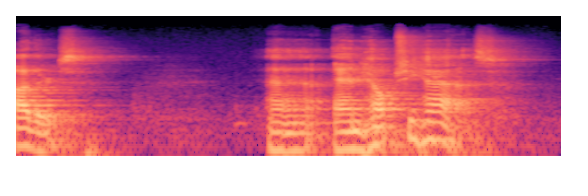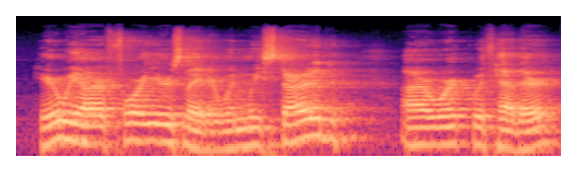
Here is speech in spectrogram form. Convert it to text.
others, uh, and help she has. Here we are four years later. When we started our work with Heather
